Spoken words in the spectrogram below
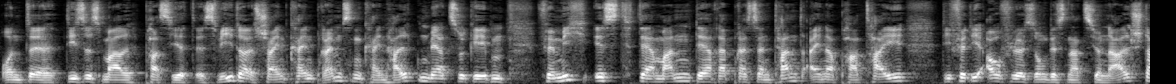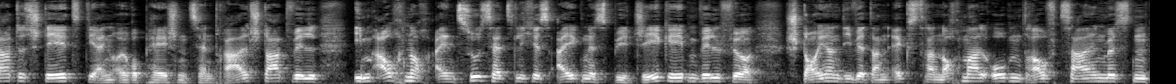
Und äh, dieses Mal passiert es wieder. Es scheint kein Bremsen, kein Halten mehr zu geben. Für mich ist der Mann der Repräsentant einer Partei, die für die Auflösung des Nationalstaates steht, die einen europäischen Zentralstaat will, ihm auch noch ein zusätzliches eigenes Budget geben will für Steuern, die wir dann extra nochmal obendrauf zahlen müssten.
